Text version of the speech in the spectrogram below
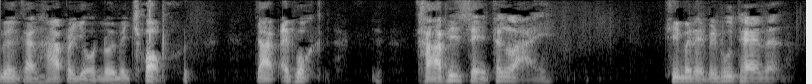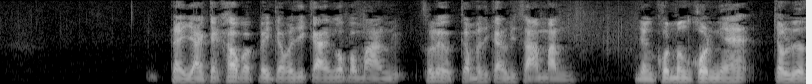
เรื่องการหาประโยชน์โดยไม่ชอบ จากไอ้พวกขาพิเศษทั้งหลาย ที่ไม่ได้เป็นผู้แทนนะแต่อยากจะเข้ามาเป็นกรรมธิการงบประมาณเขาเรียกกรรมธิการวิสามันอย่างคนบางคนไงฮะ เจ้าเรือง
